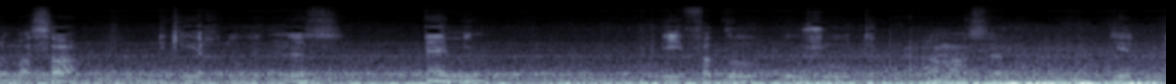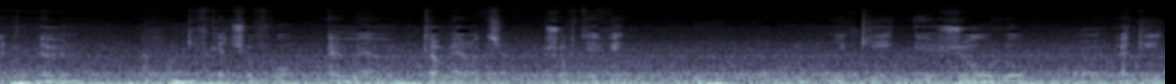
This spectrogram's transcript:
المسار اللي كياخدو هاد الناس آمن بفضل وجود عناصر ديال الأمن. كيف كتشوفوا أمام كاميرا شوف تيفي اللي كيجولو أكيد.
